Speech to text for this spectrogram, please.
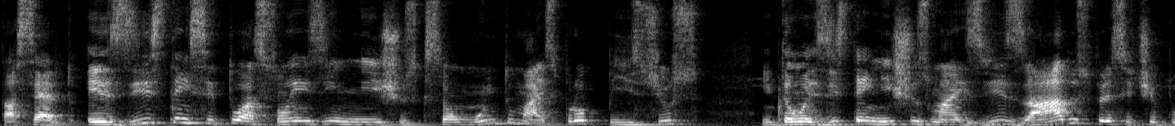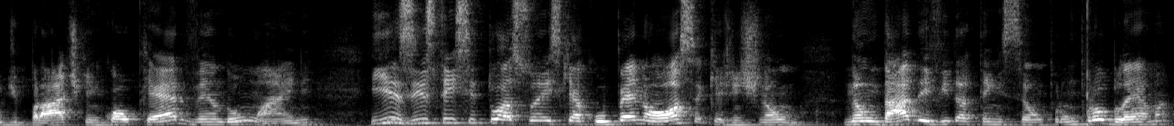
tá certo? Existem situações e nichos que são muito mais propícios, então existem nichos mais visados para esse tipo de prática em qualquer venda online, e existem situações que a culpa é nossa, que a gente não, não dá devida atenção para um problema,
